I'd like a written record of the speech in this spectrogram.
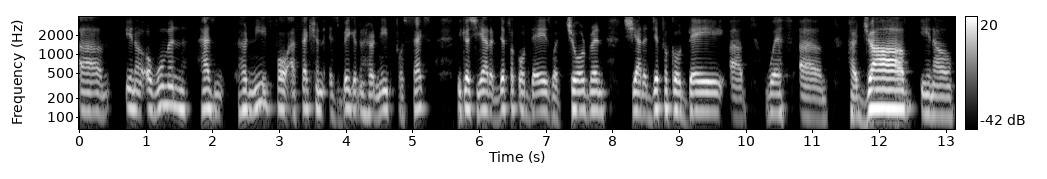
um, you know, a woman hasn't her need for affection is bigger than her need for sex because she had a difficult days with children. She had a difficult day uh, with uh, her job, you know,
